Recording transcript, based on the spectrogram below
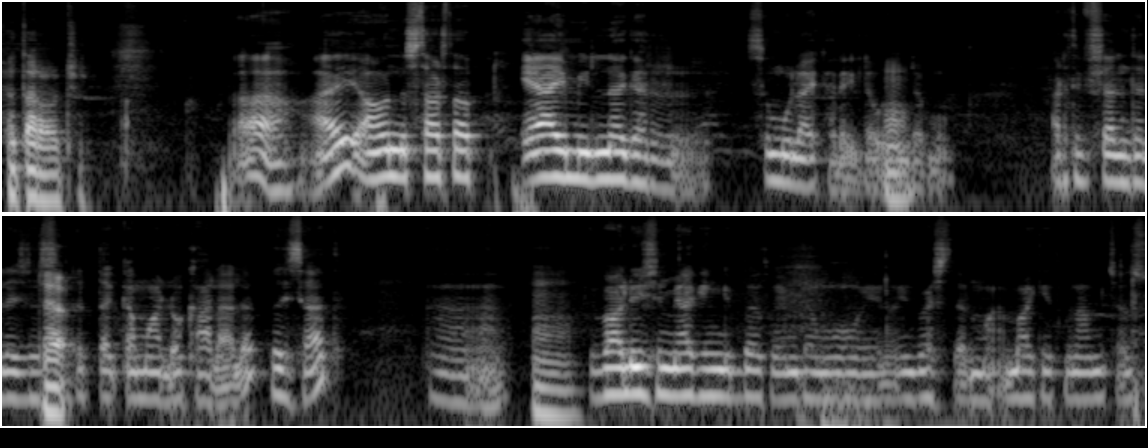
ፈጠራዎችን። አይ አሁን startup AI የሚል ነገር ስሙ ላይ ከሌለ ወይም ደግሞ artificial intelligence. እጠቀማለሁ ካላለ በዚህ ሰዓት valuation የሚያገኝበት ወይም ደግሞ investor ማግኘት ምናምን chance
